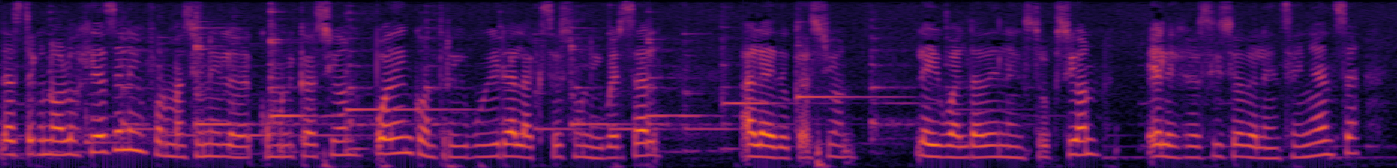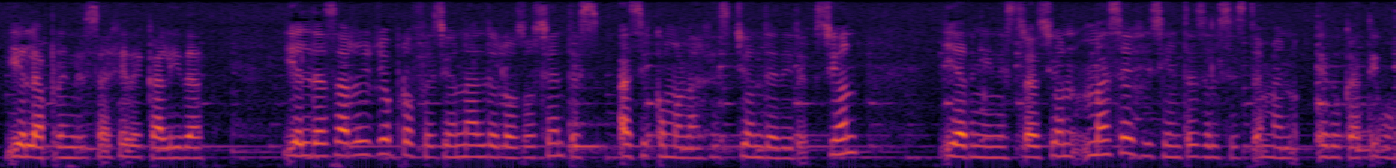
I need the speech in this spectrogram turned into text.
Las tecnologías de la información y la comunicación pueden contribuir al acceso universal a la educación, la igualdad en la instrucción, el ejercicio de la enseñanza y el aprendizaje de calidad, y el desarrollo profesional de los docentes, así como la gestión de dirección y administración más eficientes del sistema educativo.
